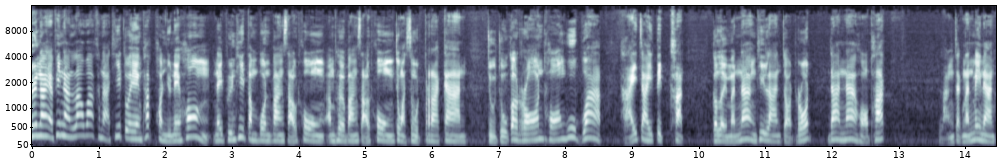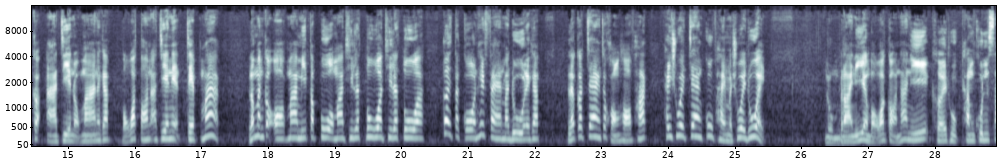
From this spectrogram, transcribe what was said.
ือนายอภินันท์เล่าว่าขณะที่ตัวเองพักผ่อนอยู่ในห้อง ในพื้นที่ตำบลบางสาวธงอำเภอบางสาวธงจังหวัดสมุทรปราการ จู่ๆก็ร้อนท้องวูบวาบ หายใจติดขัด ก็เลยมานั่งที่ลานจอดรถ ด้านหน้าหอพัก หลังจากนั้นไม่นานก็อาเจียนออกมานะครับ บอกว่าตอนอาเจียนเนี่ยเจ็บมาก แล้วมันก็ออกมามีตะปูออกมาทีละตัวทีละตัว ก็เลยตะโกนให้แฟนมาดูนะครับ แล้วก็แจ้งเจ้าของหอพัก ให้ช่วยแจ้งกู้ภัยมาช่วยด้วย หนุ่มรายนี้ยังบอกว่าก่อนหน้านี้ เคยถูกทำคุณใส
